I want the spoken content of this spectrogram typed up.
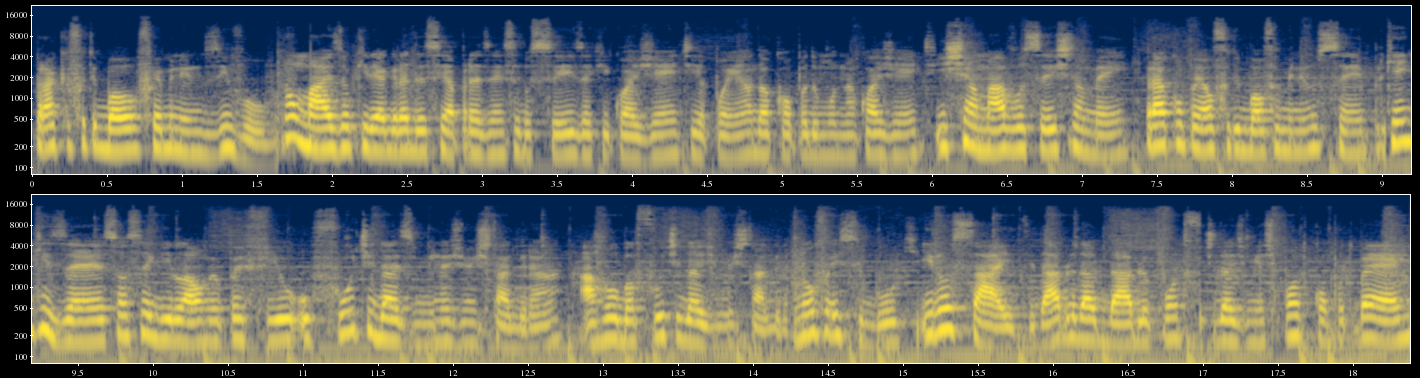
para que o futebol feminino desenvolva. No mais, eu queria agradecer a presença de vocês aqui com a gente, apoiando a Copa do Mundo com a gente, e chamar vocês também para acompanhar o futebol feminino sempre. Quem quiser, é só seguir lá o meu perfil, o Fute das Minas no Instagram, arroba Fute das Minas no Instagram, no Facebook e no site www.futedasminhas.com.br.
